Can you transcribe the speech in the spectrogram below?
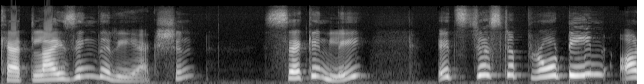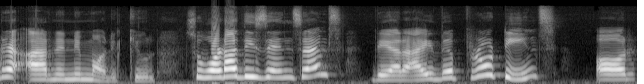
catalyzing the reaction. Secondly, it is just a protein or a RNA molecule. So, what are these enzymes? They are either proteins or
